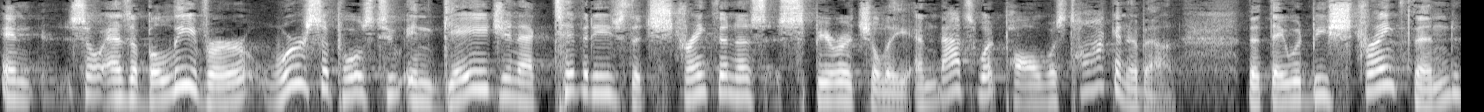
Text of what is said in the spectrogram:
And so as a believer, we're supposed to engage in activities that strengthen us spiritually. And that's what Paul was talking about that they would be strengthened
